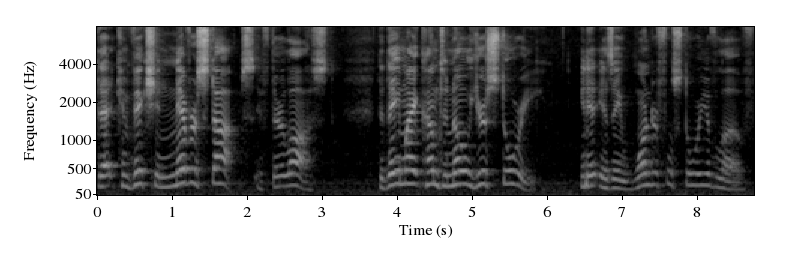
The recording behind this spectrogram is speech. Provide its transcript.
that conviction never stops if they're lost, that they might come to know your story and it is a wonderful story of love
